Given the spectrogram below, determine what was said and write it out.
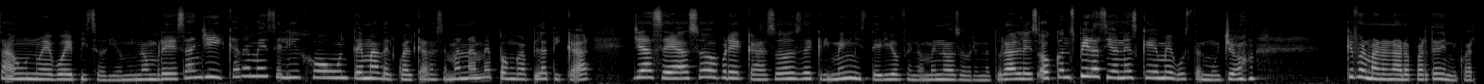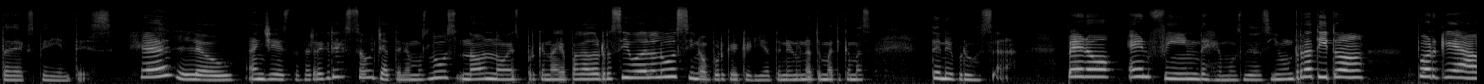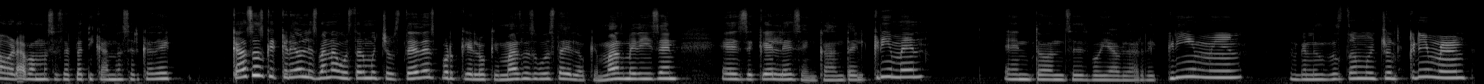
A un nuevo episodio. Mi nombre es Angie y cada mes elijo un tema del cual cada semana me pongo a platicar, ya sea sobre casos de crimen, misterio, fenómenos sobrenaturales o conspiraciones que me gustan mucho, que formaron ahora parte de mi cuarta de expedientes. Hello, Angie está de regreso, ya tenemos luz. No, no es porque no haya pagado el recibo de la luz, sino porque quería tener una temática más tenebrosa. Pero, en fin, dejémosle así un ratito porque ahora vamos a estar platicando acerca de casos que creo les van a gustar mucho a ustedes porque lo que más les gusta y lo que más me dicen es de que les encanta el crimen. Entonces voy a hablar de crimen porque les gusta mucho el crimen.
